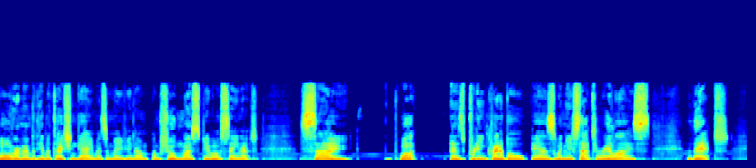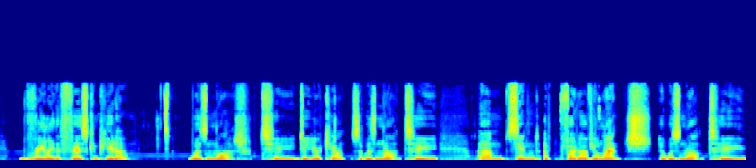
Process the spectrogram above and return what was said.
all remember the Imitation Game as a movie. Now, I'm sure most people have seen it. So, what is pretty incredible is when you start to realize that really the first computer was not to do your accounts, it was not to um, send a photo of your lunch. It was not to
